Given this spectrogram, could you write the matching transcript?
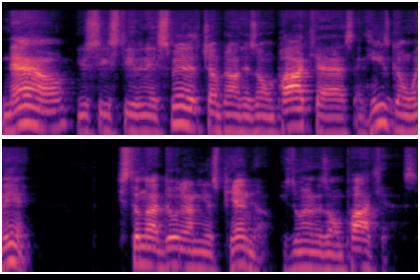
now you see Stephen A. Smith jumping on his own podcast and he's going in. He's still not doing it on ESPN though. He's doing it on his own podcast.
